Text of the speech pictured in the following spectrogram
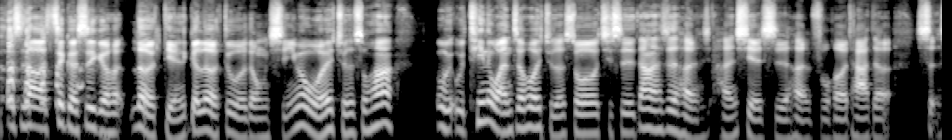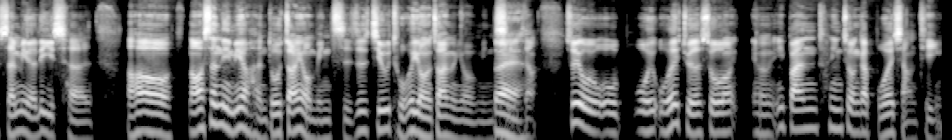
不知道这个是一个热点、一个热度的东西，因为我会觉得说哈。我我听了完之后会觉得说，其实当然是很很写实，很符合他的生生命的历程。然后，然后圣经里面有很多专有名词，就是基督徒会用的专门有名词，这样。所以我我我我会觉得说，嗯，一般听众应该不会想听，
